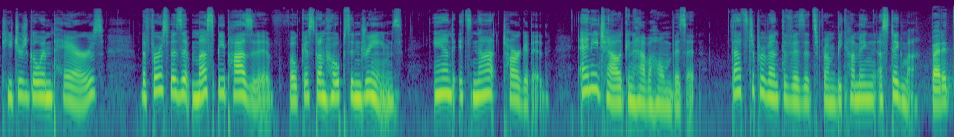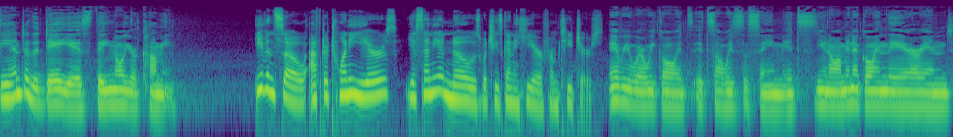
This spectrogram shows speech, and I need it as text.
Teachers go in pairs. The first visit must be positive, focused on hopes and dreams, and it's not targeted. Any child can have a home visit. That's to prevent the visits from becoming a stigma. But at the end of the day, is they know you're coming. Even so, after 20 years, Yesenia knows what she's going to hear from teachers. Everywhere we go, it's it's always the same. It's you know I'm gonna go in there and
